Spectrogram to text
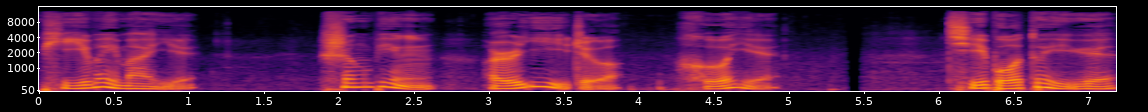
脾胃脉也。生病而易者，何也？”岐伯对曰：“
